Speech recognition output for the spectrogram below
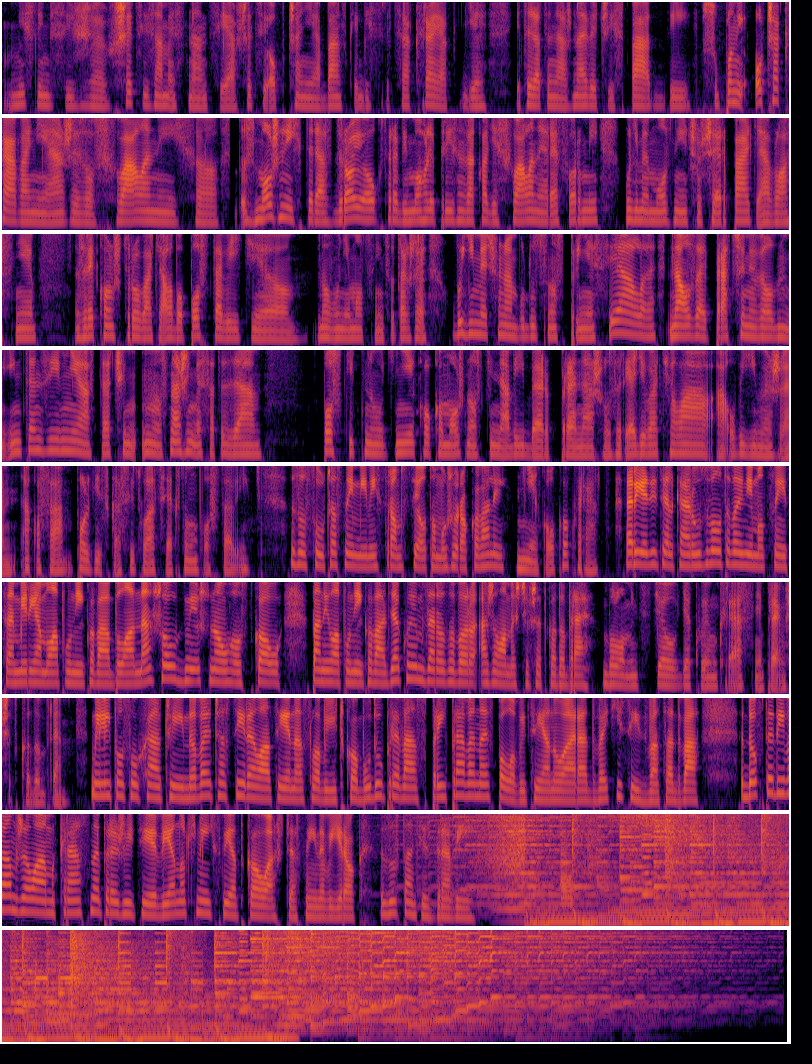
myslím si, že všetci zamestnanci a všetci občania Banskej Bystrica kraja, kde je teda ten náš najväčší spád, by sú plní očakávania, že zo schválených z možných teda zdrojov, ktoré by mohli prísť na základe schválenej reformy, budeme môcť niečo čerpať a vlastne zrekonštruovať alebo postaviť eh, novú nemocnicu. Takže uvidíme, čo nám budúcnosť prinesie, ale naozaj pracujeme veľmi intenzívne a stačí, no, snažíme sa teda poskytnúť niekoľko možností na výber pre nášho zriadovateľa a uvidíme, že ako sa politická situácia k tomu postaví. So súčasným ministrom ste o tom už rokovali? Niekoľkokrát. Riaditeľka Rooseveltovej nemocnice Miriam Lapuníková bola našou dnešnou hostkou. Pani Lapuníková, ďakujem za rozhovor a želám ešte všetko dobré. Bolo mi cťou, ďakujem krásne, prajem všetko dobré. Milí poslucháči, nové časti relácie na Slovíčko budú pre vás pripravené v polovici januára 2022. Dovtedy vám želám krásne prežitie Vianočných sviatkov a šťastný nový rok. Zostaňte zdraví.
